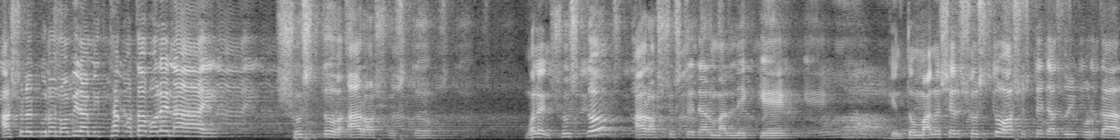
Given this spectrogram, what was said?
আসলে কোনো নবীরা মিথ্যা কথা বলে নাই। সুস্থ আর অসুস্থ। বলেন, সুস্থ আর অসুস্থ, এটার মালিককে কিন্তু মানুষের সুস্থ অসুস্থ এটা দুই প্রকার।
